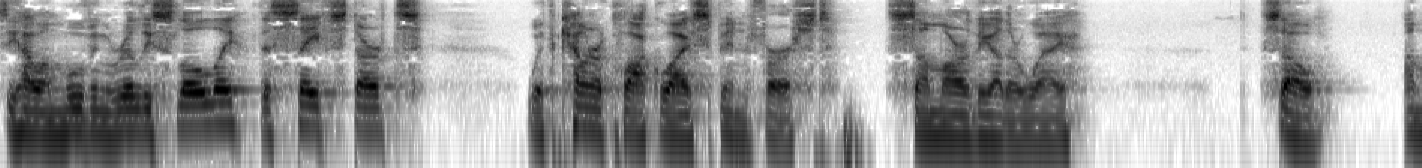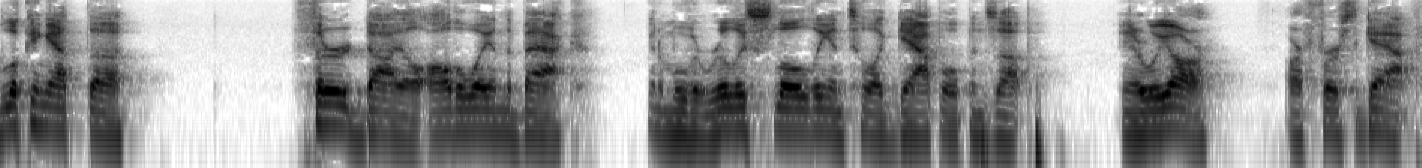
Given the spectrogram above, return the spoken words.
See how I'm moving really slowly? The safe starts with counterclockwise spin first. Some are the other way. So I'm looking at the third dial all the way in the back. I'm going to move it really slowly until a gap opens up. Here we are, our first gap.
